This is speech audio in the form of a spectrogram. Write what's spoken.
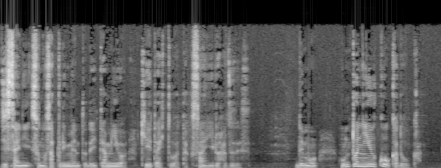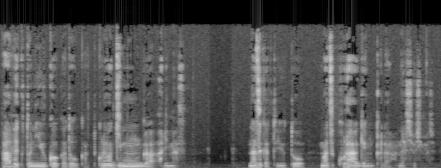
実際にそのサプリメントで痛みは消えた人はたくさんいるはずです。でも、本当に有効かどうか、パーフェクトに有効かどうか、これは疑問があります。なぜかというと、まずコラーゲンから話をしましょう。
